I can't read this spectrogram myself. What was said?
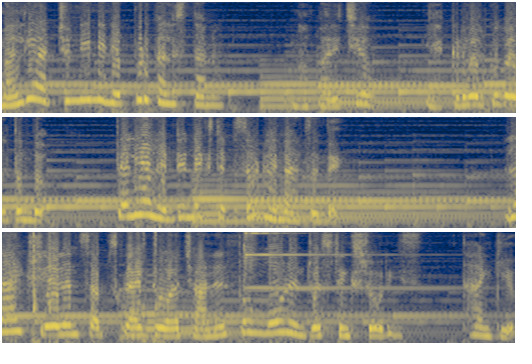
మళ్ళీ అర్జున్ని నేను ఎప్పుడు కలుస్తాను? మా పరిచయం ఎక్కడి వరకు వెళ్తుందో తెలియాలంటే నెక్స్ట్ ఎపిసోడ్ వినాల్సిందే. Like share and subscribe to our channel for more interesting stories thank you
